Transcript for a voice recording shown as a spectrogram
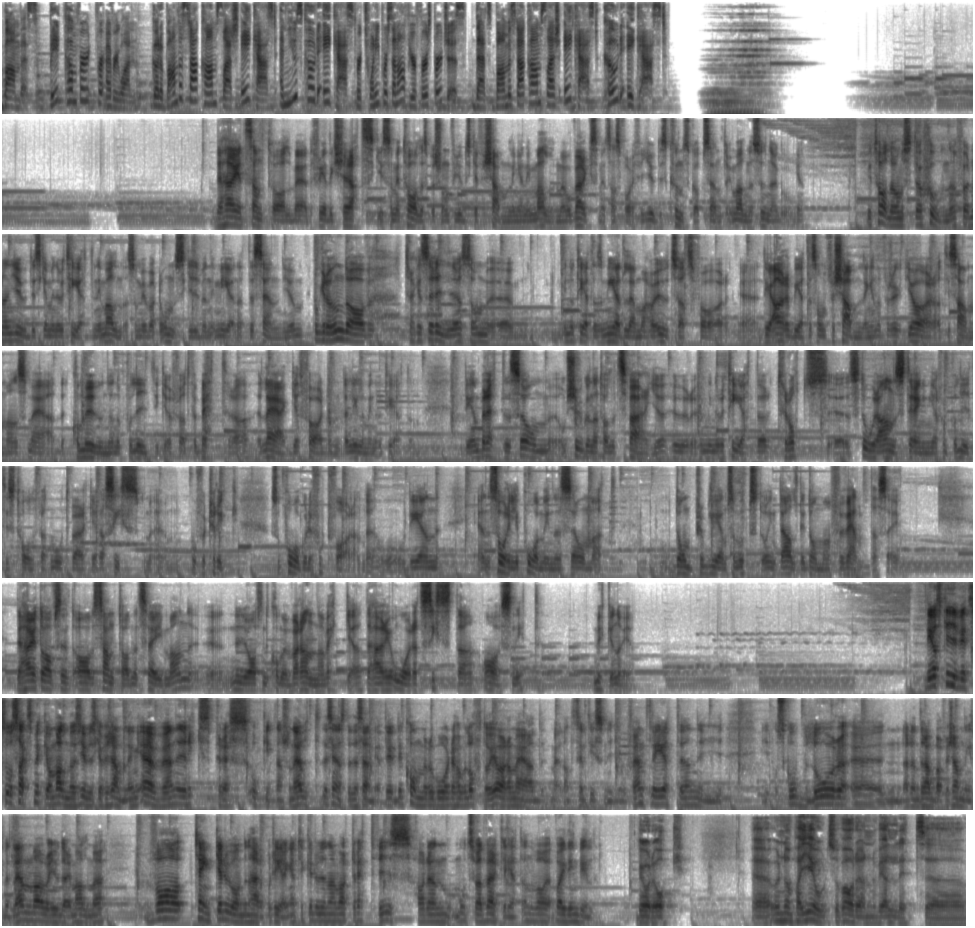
Bombas. Big comfort for everyone. Go to bombas.com slash ACAST and use code ACAST for 20% off your first purchase. That's bombas.com slash ACAST. Code ACAST. Det här är ett samtal med Fredrik Sheratsky som är talesperson för judiska församlingen i Malmö och verksamhetsansvarig för Judiskt kunskapscenter i Malmö synagoga. Vi talar om situationen för den judiska minoriteten i Malmö som ju varit omskriven i mer än ett decennium på grund av trakasserier som eh, minoritetens medlemmar har utsatts för. Eh, det arbete som församlingen har försökt göra tillsammans med kommunen och politiker för att förbättra läget för den, den lilla minoriteten. Det är en berättelse om, om 2000-talets Sverige, hur, hur minoriteter trots eh, stora ansträngningar från politiskt håll för att motverka rasism eh, och förtryck så pågår det fortfarande. Och det är en, en sorglig påminnelse om att de problem som uppstår inte alltid är de man förväntar sig. Det här är ett avsnitt av Samtal med Svejman. Eh, nya avsnitt kommer varannan vecka. Det här är årets sista avsnitt. Mycket nöje. Det har skrivits och sagts mycket om Malmös judiska församling, även i rikspress och internationellt det senaste decenniet. Det, det kommer och går, det har väl ofta att göra med, med antisemitism i offentligheten, i, på skolor, eh, när den drabbar församlingsmedlemmar och judar i Malmö. Vad tänker du om den här rapporteringen? Tycker du den har varit rättvis? Har den motsvarat verkligheten? Vad, vad är din bild? Både och. Eh, under en period så var den väldigt eh,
